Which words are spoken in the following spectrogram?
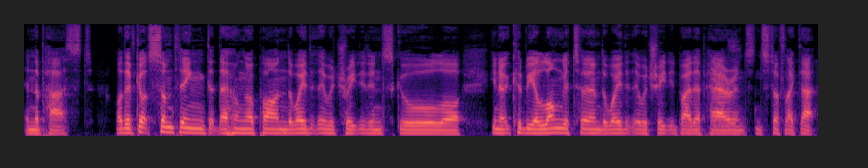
in the past? Or they've got something that they're hung up on, the way that they were treated in school, or, you know, it could be a longer term, the way that they were treated by their parents yes. and stuff like that.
